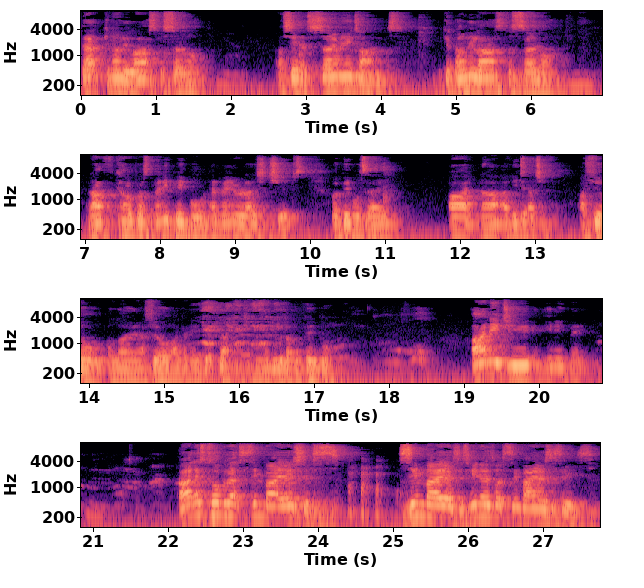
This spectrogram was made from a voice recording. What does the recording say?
That can only last for so long. I've seen it so many times. It can only last for so long. And I've come across many people and had many relationships where people say, I, no, I need to actually, I feel alone, I feel like I need to get back in community with other people. I need you and you need me. All right, let's talk about symbiosis. symbiosis. Who knows what symbiosis is?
